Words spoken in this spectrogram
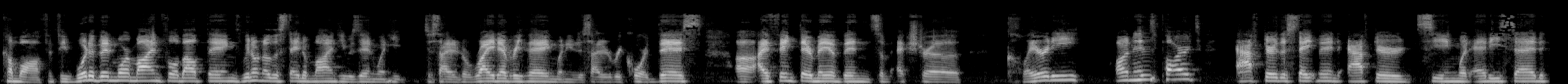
come off. If he would have been more mindful about things, we don't know the state of mind he was in when he decided to write everything, when he decided to record this. Uh, I think there may have been some extra clarity on his part after the statement, after seeing what Eddie said,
